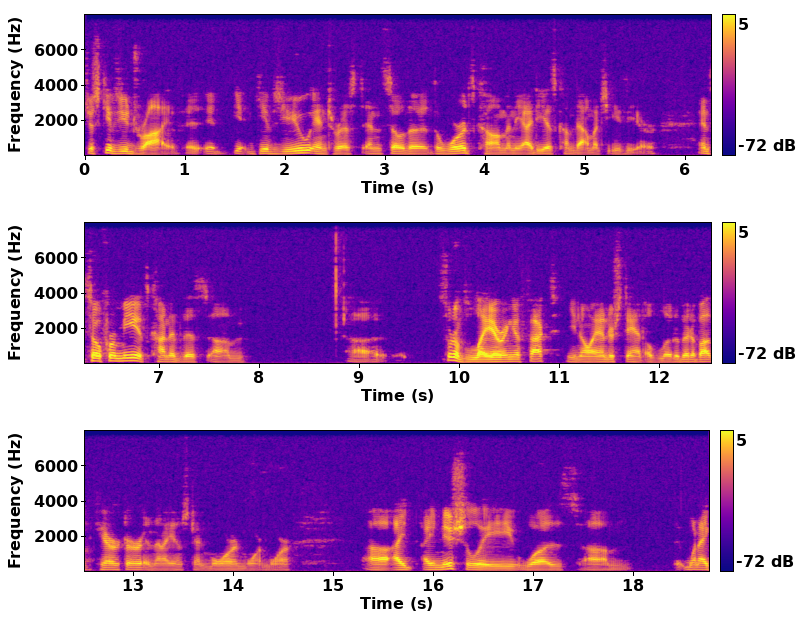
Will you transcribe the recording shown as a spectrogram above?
just gives you drive. It, it, it gives you interest, and so the, the words come and the ideas come that much easier. And so for me, it's kind of this um, uh, sort of layering effect. You know, I understand a little bit about the character, and then I understand more and more and more. Uh, I, I, initially was um, when I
